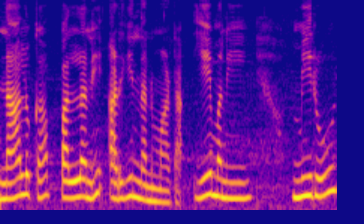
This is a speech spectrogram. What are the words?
నాలుక పళ్ళని అడిగిందనమాట ఏమని? మీరు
